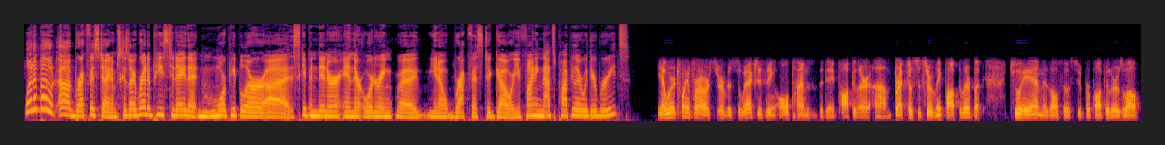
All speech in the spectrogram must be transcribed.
What about uh, breakfast items? Because I read a piece today that more people are uh, skipping dinner and they're ordering, uh, you know, breakfast to go. Are you finding that's popular with Uber Eats? Yeah, we're a 24-hour service, so we're actually seeing all times of the day popular. Um, breakfast is certainly popular, but 2 a.m. is also super popular as well.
